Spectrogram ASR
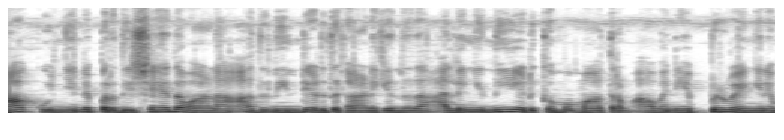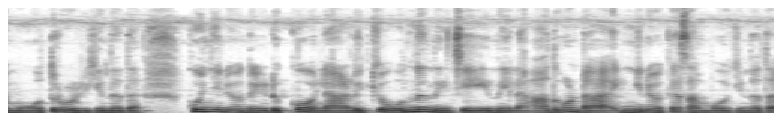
ആ കുഞ്ഞിന്റെ പ്രതിഷേധമാണ് അത് നിന്റെ അടുത്ത് കാണിക്കുന്നത്. അല്ലെങ്കിൽ നീ എടുക്കുമ്പോൾ മാത്രം അവൻ എപ്പോഴും എങ്ങനെ മൂത്രം ഒഴിക്കുന്നത്? കുഞ്ഞിനെ ഒന്ന് എടുക്കോ ലാളിക്കോ? ഒന്നും നീ ചെയ്യുന്നില്ല. അതുകൊണ്ടാണ് ഇങ്ങനെയൊക്കെ സംഭവിക്കുന്നത്.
